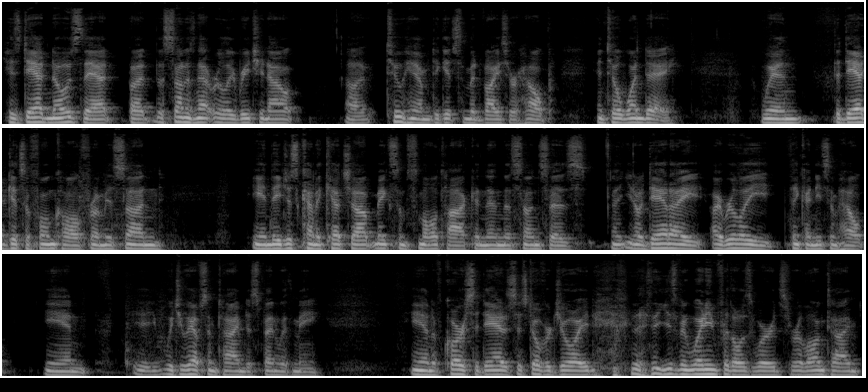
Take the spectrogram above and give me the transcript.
His dad knows that, but the son is not really reaching out uh, to him to get some advice or help until one day when the dad gets a phone call from his son and they just kind of catch up, make some small talk. And then the son says, you know, dad, I, I really think I need some help. And uh, would you have some time to spend with me? And of course, the dad is just overjoyed. He's been waiting for those words for a long time.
